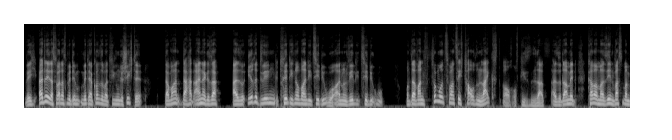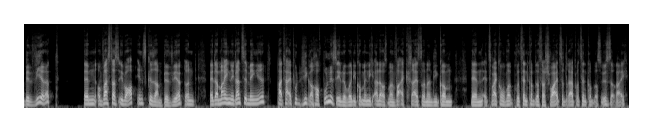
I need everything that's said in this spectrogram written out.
welch, ah, nee, das war das mit, dem, mit der konservativen Geschichte. Da, war, da hat einer gesagt, also ihretwegen trete ich nochmal in die CDU ein und wähle die CDU. Und da waren 25.000 Likes drauf auf diesen Satz. Also damit kann man mal sehen, was man bewirkt ähm, und was das überhaupt insgesamt bewirkt. Und äh, da mache ich eine ganze Menge Parteipolitik auch auf Bundesebene, weil die kommen ja nicht alle aus meinem Wahlkreis, sondern die kommen, ähm, 2% kommt aus der Schweiz und 3% kommt aus Österreich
